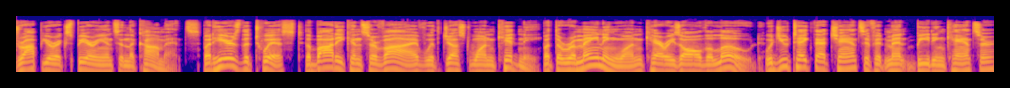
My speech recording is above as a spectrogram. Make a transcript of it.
Drop your experience in the comments. But here's the twist. The body can survive with just one kidney, but the remaining one carries all the load. Would you take that chance if it meant beating cancer?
